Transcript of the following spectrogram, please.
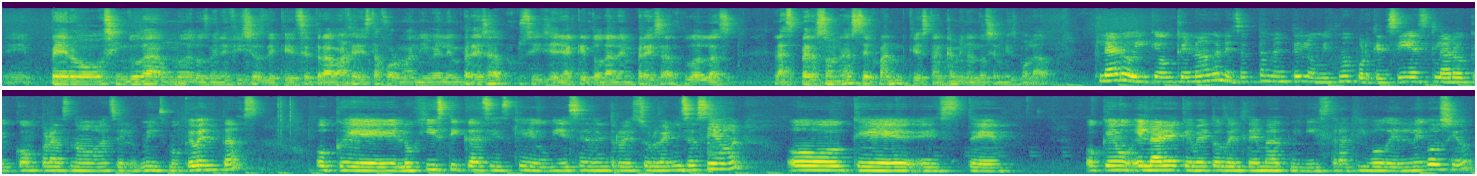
eh, pero sin duda uno de los beneficios de que se trabaje de esta forma a nivel empresa, pues sí sería que toda la empresa, todas las, las personas sepan que están caminando hacia el mismo lado. Claro, y que aunque no hagan exactamente lo mismo, porque sí es claro que compras no hace lo mismo que ventas, o que logística si es que hubiese dentro de su organización o que este o que el área que ve todo el tema administrativo del negocio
